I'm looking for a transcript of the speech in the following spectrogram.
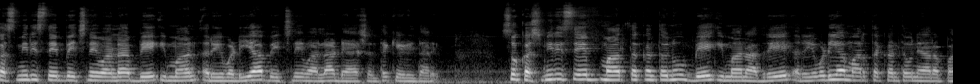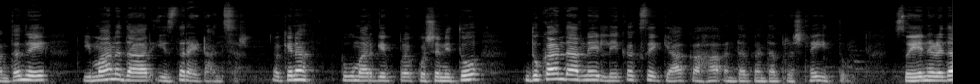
ಕಾಶ್ಮೀರಿ ಸೇಬ್ ಬೇಚನೆ ವಾಲ ಬೇ ಇಮಾನ್ ರೇವಡಿಯಾ ಬೇಚನೆ ವಾಲ ಡ್ಯಾಶ್ ಅಂತ ಕೇಳಿದ್ದಾರೆ. ಸೊ ಕಾಶ್ಮೀರಿ ಸೇಬ್ ಮಾರ್ತಕ್ಕಂಥವನು ಬೇ ಇಮಾನ್ ಆದರೆ, ರೇವಡಿಯಾ ಮಾರ್ತಕ್ಕಂಥವ್ನು ಯಾರಪ್ಪ ಅಂತಂದರೆ, ಇಮಾನದಾರ್ ಇಸ್ ದ ರೈಟ್ ಆನ್ಸರ್ ಓಕೆನಾ? ಟೂ ಮಾರ್ಕ್ಗೆ ಕ್ವಶನ್ ಇತ್ತು. ದುಕಾನ್ದಾರ್ನೇ ಲೇಖಕ್ ಸೇ ಕ್ಯಾ ಕಹಾ ಅಂತಕ್ಕಂಥ ಪ್ರಶ್ನೆ ಇತ್ತು. ಸೊ ಏನು ಹೇಳಿದ?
